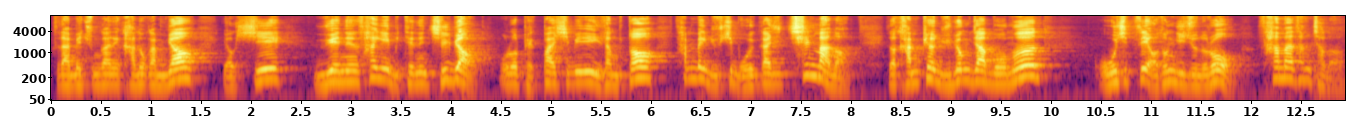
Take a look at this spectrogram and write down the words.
그 다음에 중간에 간호간병 역시 위에는 상해 밑에는 질병으로 180일 이상부터 365일까지 7만 원. 그래서 간편 유병자 보험은 50세 여성 기준으로 4만 3천 원.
